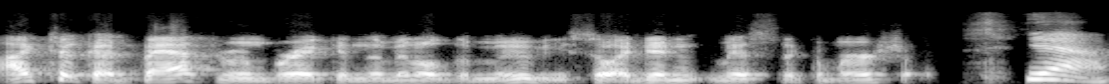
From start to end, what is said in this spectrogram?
I took a bathroom break in the middle of the movie, so I didn't miss the commercial. yeah.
